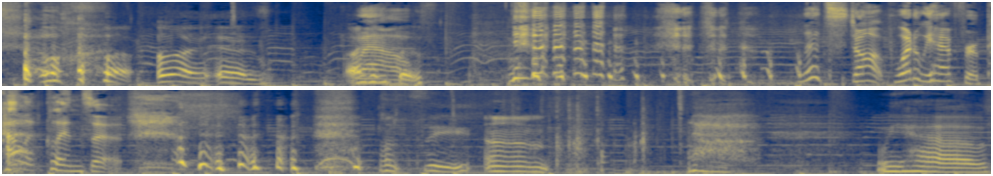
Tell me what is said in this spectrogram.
oh, it is. I Wow. Let's stop. What do we have for a palate cleanser? Let's see. Um, we have.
